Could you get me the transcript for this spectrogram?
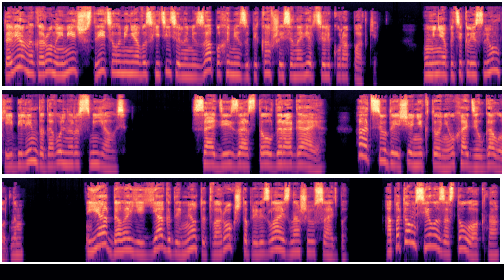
Таверна «Корона и меч» встретила меня восхитительными запахами запекавшейся на вертеле куропатки. У меня потекли слюнки, и Белинда довольно рассмеялась. «Садись за стол, дорогая. Отсюда еще никто не уходил голодным». Я отдала ей ягоды, мед и творог, что привезла из нашей усадьбы, а потом села за стол у окна.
